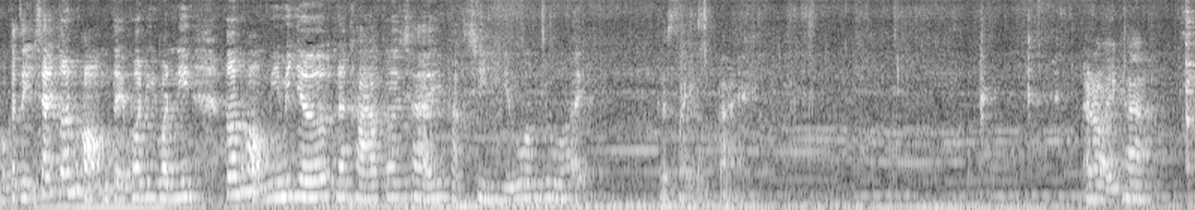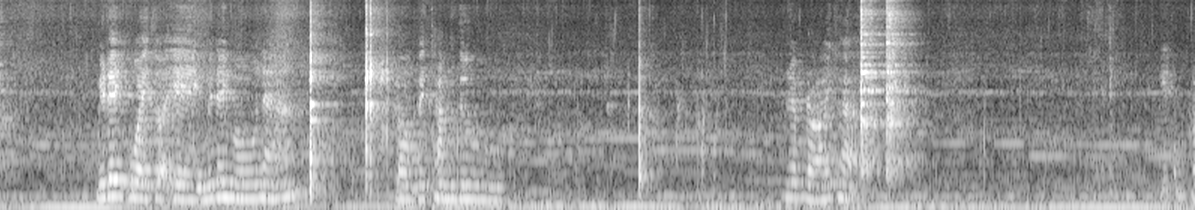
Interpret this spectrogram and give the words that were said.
ปกติใช้ต้นหอม แต่พอดีวันนี้ต้นหอมมีไม่เยอะนะคะ ก็ใช้ผักชีร่วมด้วย ก็ใส่ลงไป อร่อยค่ะ ไม่ได้อวยตัวเองไม่ได้โม้นะ ลองไปทำดู เรียบร้อยค่ะปิดไป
